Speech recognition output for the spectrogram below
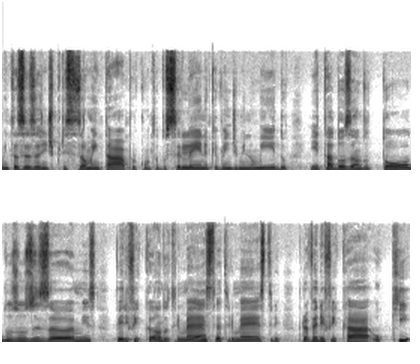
Muitas vezes a gente precisa aumentar por conta do selênio que vem diminuído e tá dosando todos os exames, verificando trimestre a trimestre para verificar o que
